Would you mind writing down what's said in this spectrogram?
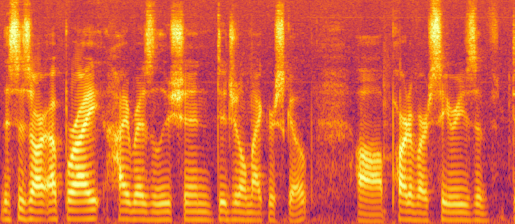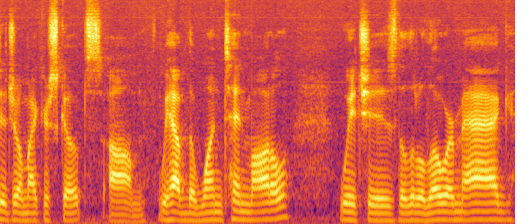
This is our upright, high resolution digital microscope, uh, part of our series of digital microscopes. Um, we have the 110 model, which is the little lower mag,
